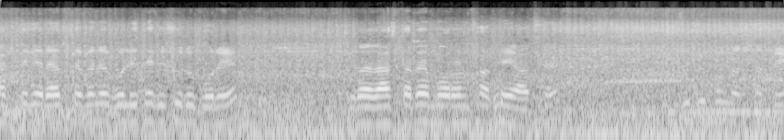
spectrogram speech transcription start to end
আগ থেকে র্যাপ সেভেনের গলি থেকে শুরু করে, পুরো রাস্তাটা মরণ ফাঁদে আছে। সাথে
